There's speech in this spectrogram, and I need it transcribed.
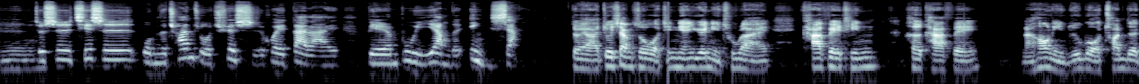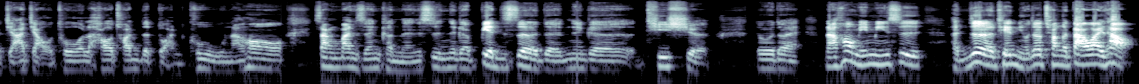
嗯，就是其实我们的穿着确实会带来别人不一样的印象。对啊，就像说我今天约你出来咖啡厅喝咖啡，然后你如果穿着夹脚拖，然后穿着短裤，然后上半身可能是那个变色的那个 T 恤，对不对？然后明明是很热的天，你又再穿个大外套，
